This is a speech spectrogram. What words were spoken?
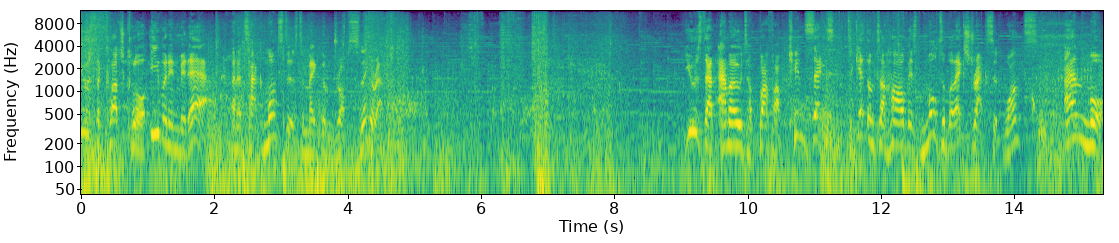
Use the Clutch Claw even in midair and attack monsters to make them drop Slinger ammo. Use that ammo to buff up Kinsects to get them to harvest multiple extracts at once, and more.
